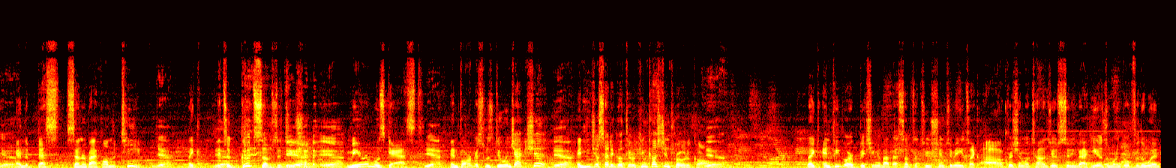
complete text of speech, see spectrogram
Yeah. And the best center back on the team. Yeah. Like it's a good substitution. Yeah, yeah. Meram was gassed. Yeah. And Vargas was doing jack shit. Yeah. And he just had to go through a concussion protocol. yeah. Like, and people are bitching about that substitution to me. It's like, oh, Christian Lattanzio's sitting back. He doesn't want to go for the win.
